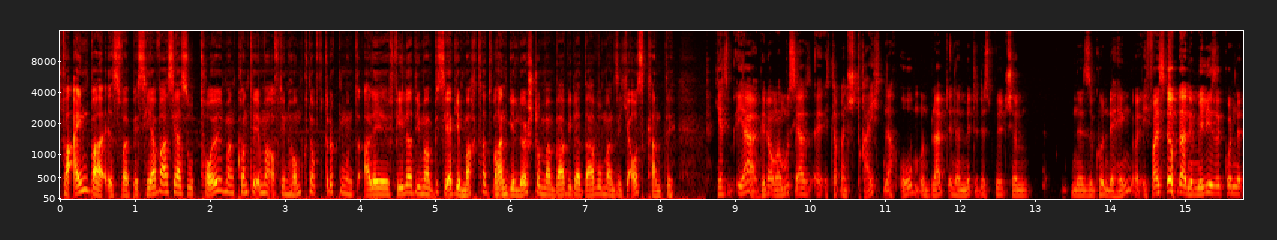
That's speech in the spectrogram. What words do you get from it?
vereinbar ist, weil bisher war es ja so toll, man konnte immer auf den Home-Knopf drücken und alle Fehler, die man bisher gemacht hat, waren gelöscht und man war wieder da, wo man sich auskannte. Jetzt, ja, genau, man muss ja, ich glaube, man streicht nach oben und bleibt in der Mitte des Bildschirms eine Sekunde hängen. Ich weiß nicht, oder eine Millisekunde.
